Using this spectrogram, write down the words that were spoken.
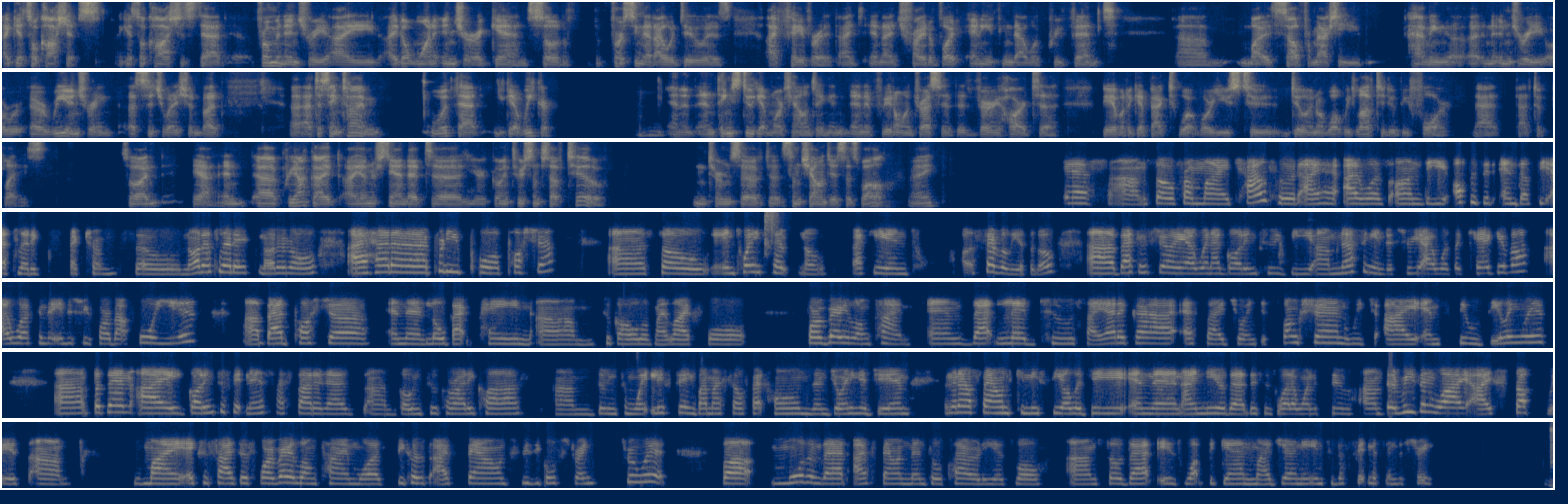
I get so cautious. I get so cautious that from an injury, I, I don't want to injure again. So the, the first thing that I would do is I favor it. I, and I try to avoid anything that would prevent um, myself from actually having a, an injury or, or re-injuring a situation. But uh, at the same time, with that, you get weaker. Mm-hmm. And, and things do get more challenging. And, and if we don't address it, it's very hard to be able to get back to what we're used to doing or what we'd love to do before that, that took place. So I, yeah. And uh, Priyanka, I, I understand that uh, you're going through some stuff too in terms of some challenges as well, right? Yes. Um, so from my childhood, I I was on the opposite end of the athletic spectrum. So not athletic, not at all. I had a pretty poor posture. Uh, so in 27, no back in uh, several years ago. Uh, back in Australia, when I got into the um, nursing industry, I was a caregiver. I worked in the industry for about four years. Uh, bad posture and then low back pain um, took a hold of my life for for a very long time, and that led to sciatica, SI joint dysfunction, which I am still dealing with. Uh, but then I got into fitness. I started as um, going to karate class, um, doing some weightlifting by myself at home, then joining a gym. And then I found kinesiology, and then I knew that this is what I wanted to do. Um, the reason why I stuck with um, my exercises for a very long time was because I found physical strength through it. But more than that, I found mental clarity as well. Um, so that is what began my journey into the fitness industry.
